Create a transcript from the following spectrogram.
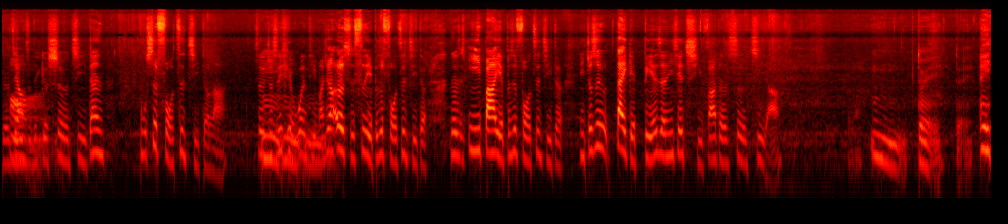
的这样子的一个设计，但不是否自己的啦，这就是一个问题嘛。就像二十四也不是否自己的，那一八也不是否自己的，你就是带给别人一些启发的设计啊。嗯，对对，哎。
